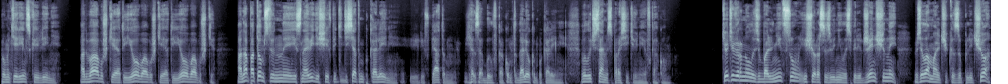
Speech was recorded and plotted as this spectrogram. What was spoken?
по материнской линии. От бабушки, от ее бабушки, от ее бабушки. Она потомственная ясновидящая в пятидесятом поколении. Или в пятом, я забыл, в каком-то далеком поколении. Вы лучше сами спросите у нее, в каком. Тетя вернулась в больницу, еще раз извинилась перед женщиной, взяла мальчика за плечо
